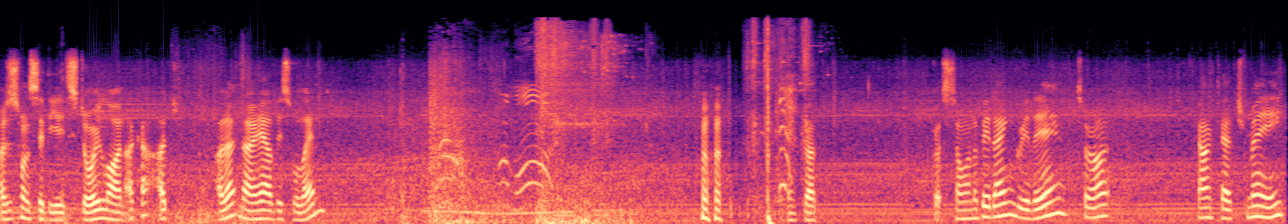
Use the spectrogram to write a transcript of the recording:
I just want to see the storyline. I can't. I, I don't know how this will end. Come on! I got got someone a bit angry there. It's alright. Can't catch me.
